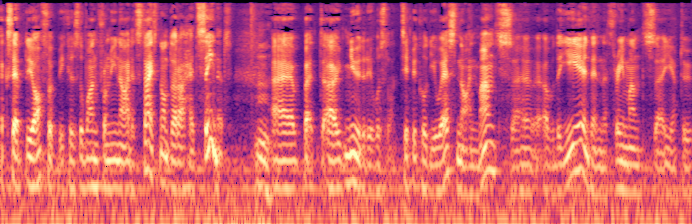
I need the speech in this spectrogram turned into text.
accept the offer because the one from the United States, not that I had seen it, mm. uh, but I knew that it was like typical US, nine months uh, of the year, then the three months uh, you have to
